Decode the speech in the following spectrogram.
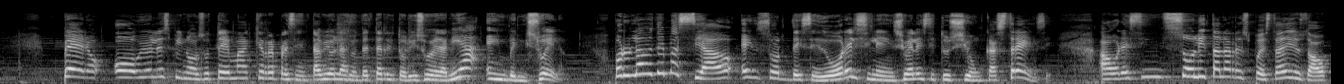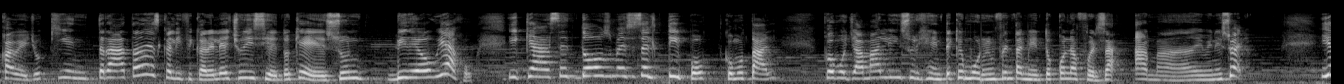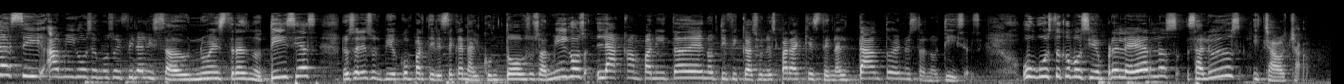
Pero obvio el espinoso tema que representa violación del territorio y soberanía en Venezuela. Por un lado es demasiado ensordecedor el silencio de la institución castrense. Ahora es insólita la respuesta de Diosdado Cabello, quien trata de descalificar el hecho diciendo que es un video viejo y que hace dos meses el tipo, como tal, como llama al insurgente que murió en enfrentamiento con la Fuerza Armada de Venezuela. Y así, amigos, hemos hoy finalizado nuestras noticias. No se les olvide compartir este canal con todos sus amigos, la campanita de notificaciones para que estén al tanto de nuestras noticias. Un gusto como siempre leerlos. Saludos y chao, chao.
